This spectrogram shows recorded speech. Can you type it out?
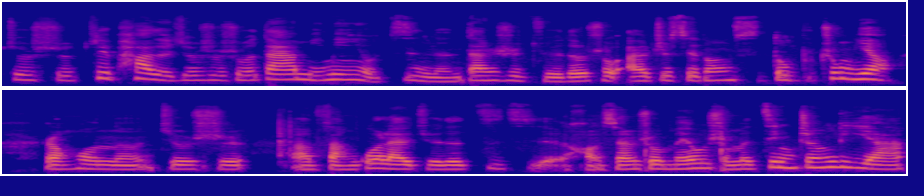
就是最怕的就是说，大家明明有技能，但是觉得说啊这些东西都不重要，然后呢，就是啊反过来觉得自己好像说没有什么竞争力啊，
